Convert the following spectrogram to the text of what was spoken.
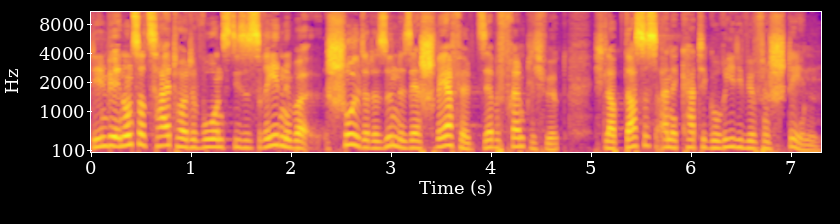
den wir in unserer Zeit heute, wo uns dieses Reden über Schuld oder Sünde sehr schwer fällt, sehr befremdlich wirkt, ich glaube, das ist eine Kategorie, die wir verstehen.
